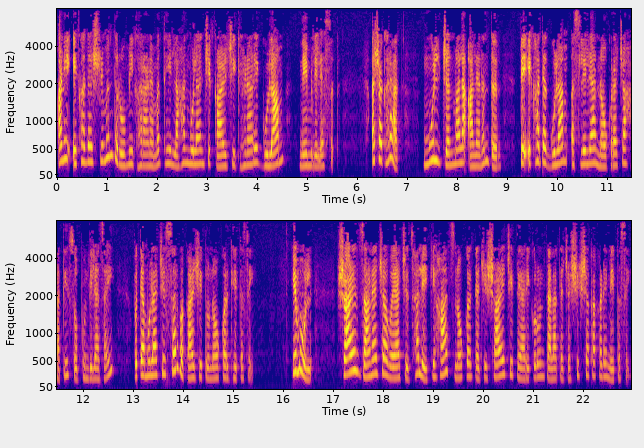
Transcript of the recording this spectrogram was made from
आणि एखाद्या श्रीमंत रोमी घराण्यामध्ये लहान मुलांची काळजी घेणारे गुलाम नेमलेले असत. अशा घरात मूल जन्माला आल्यानंतर ते एखाद्या गुलाम असलेल्या नौकराच्या हाती सोपून दिल्या जाई व त्या मुलाची सर्व काळजी तो नौकर घेत असे. हे मूल शाळेत जाण्याच्या वयाचे झाले की हाच नौकर त्याची शाळेची तयारी करून त्याला त्याच्या शिक्षकाकडे नेत असे.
